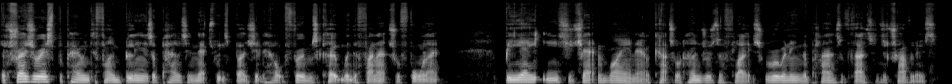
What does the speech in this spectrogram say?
The Treasury is preparing to find billions of pounds in next week's budget to help firms cope with the financial fallout. BA, EasyJet, and Ryanair cancelled hundreds of flights, ruining the plans of thousands of travellers.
